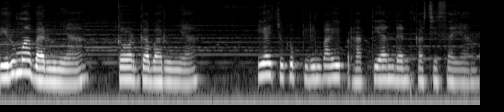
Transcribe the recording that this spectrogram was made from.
Di rumah barunya, keluarga barunya, ia cukup dilimpahi perhatian dan kasih sayang.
